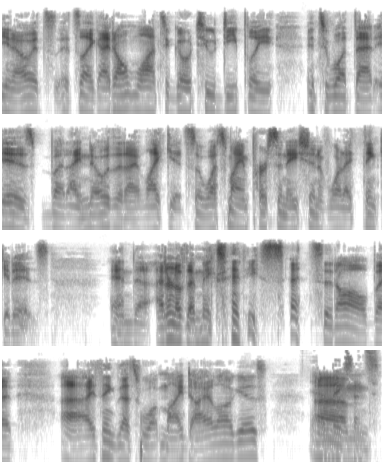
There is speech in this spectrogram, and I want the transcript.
you know it's it's like i don't want to go too deeply into what that is but i know that i like it so what's my impersonation of what i think it is and uh, i don't know if that makes any sense at all but uh, i think that's what my dialogue is yeah, that makes um, sense.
